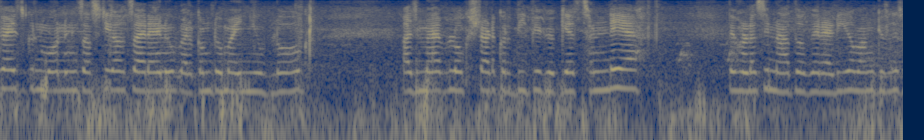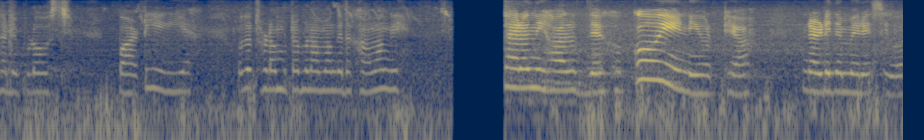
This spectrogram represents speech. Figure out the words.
ਗਾਇਸ ਗੁੱਡ ਮਾਰਨਿੰਗ ਸਤਿ ਸ਼੍ਰੀ ਅਕਾਲ ਸਾਰਿਆਂ ਨੂੰ। Welcome to my new vlog ਅੱਜ ਮੈਂ ਵਲੌਗ ਸਟਾਰਟ ਕਰਦੀ ਪਈ ਕਿਉਂਕਿ ਅੱਜ ਸੰਡੇ ਹੈ ਤੇ ਹੁਣ ਅਸੀਂ ਨਾ ਧੋ ਕੇ ਰੈਡੀ ਹੋਵਾਂਗੇ ਕਿਉਂਕਿ ਸਾਡੇ ਪੜੋਸ 'ਚ ਪਾਰਟੀ ਹੈਗੀ ਹੈ। ਉਹਦਾ ਥੋੜਾ ਮੋਟਾ ਬਣਾਵਾਂਗੇ ਦਿਖਾਵਾਂਗੇ। ਸਾਰਿਆਂ ਦੀ ਹਾਲਤ ਦੇਖੋ ਕੋਈ ਨਹੀਂ ਉੱਠਿਆ। ਡੈਡੀ ਦੇ ਮੇਰੇ ਸੀ ਉਹ।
